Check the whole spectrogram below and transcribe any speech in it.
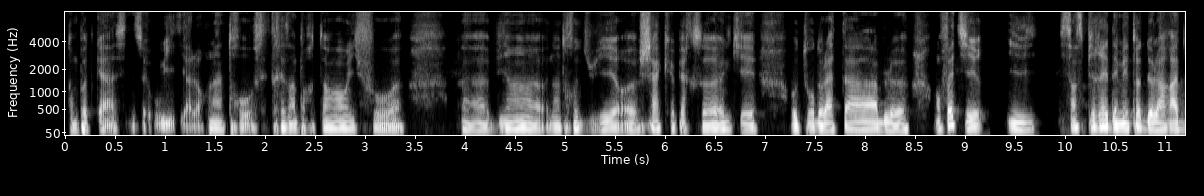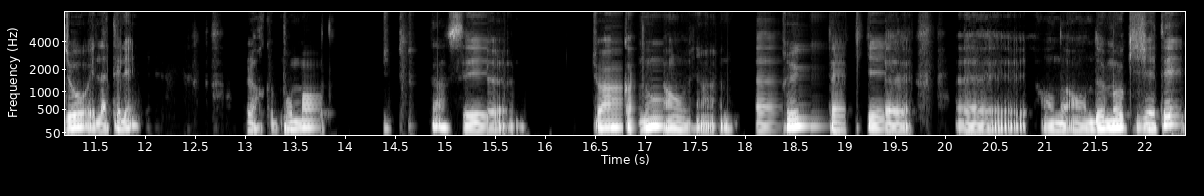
ton podcast. Ils disaient oui, alors l'intro, c'est très important. Il faut euh, euh, bien introduire chaque personne qui est autour de la table. En fait, ils il, s'inspiraient des méthodes de la radio et de la télé. Alors que pour moi, c'est, tu vois, comme nous, on vient d'un truc en, en, deux mots qui j'étais.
